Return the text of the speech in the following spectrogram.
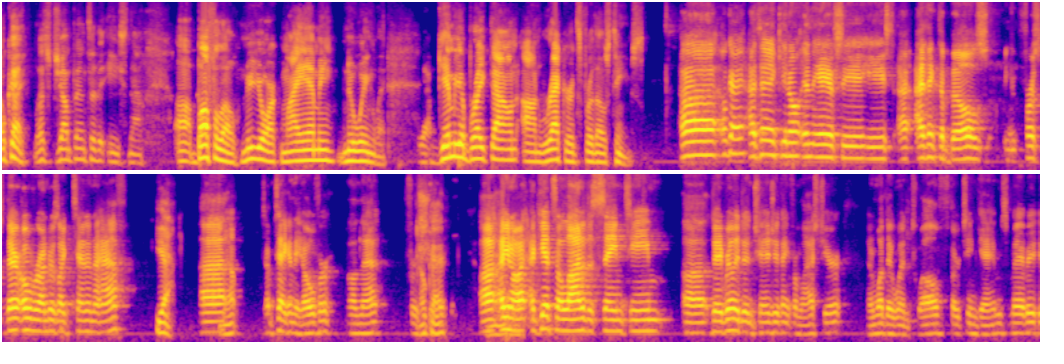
Okay, let's jump into the East now. Uh, Buffalo, New York, Miami, New England. Yeah. Give me a breakdown on records for those teams. Uh, okay. I think, you know, in the AFC East, I, I think the Bills, first, their over under is like 10 and a half. Yeah. Uh, Yep. I'm taking the over on that for Okay. sure. Uh, you know, I get a lot of the same team. Uh, they really didn't change anything from last year and what they win 12, 13 games, maybe.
